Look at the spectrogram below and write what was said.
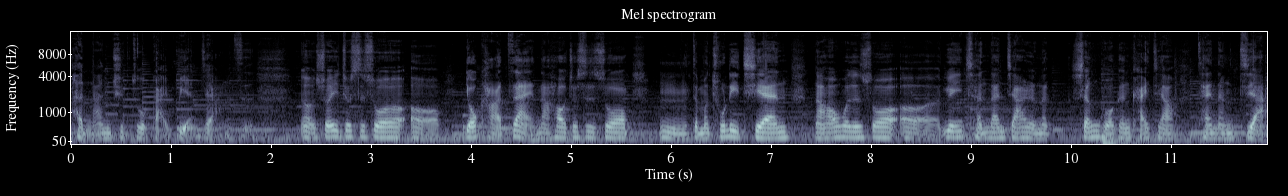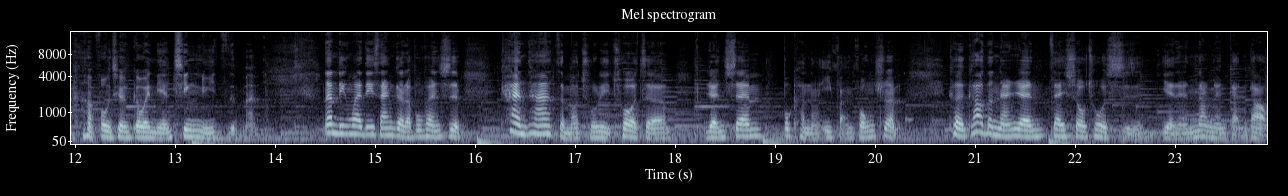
很难去做改变，这样子，嗯，所以就是说，呃，有卡在，然后就是说，嗯，怎么处理钱，然后或者说，呃，愿意承担家人的生活跟开销才能嫁。奉劝各位年轻女子们。那另外第三个的部分是，看他怎么处理挫折，人生不可能一帆风顺。可靠的男人在受挫时，也能让人感到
